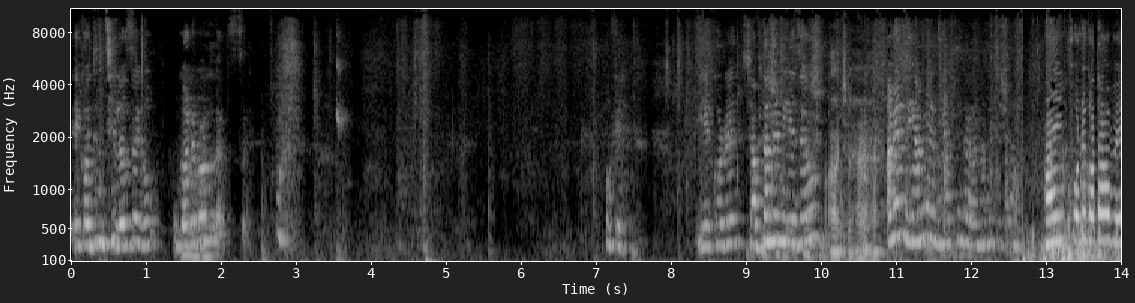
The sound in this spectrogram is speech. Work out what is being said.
এই কয়দিন ছিল যে ঘরে ভালো লাগছে। ওকে ইয়ে করে সাবধানে নিয়ে যাও। আচ্ছা হ্যাঁ হ্যাঁ। আমি আমি আপনি দাঁড়ান আমি কিছু ফোনে কথা হবে।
